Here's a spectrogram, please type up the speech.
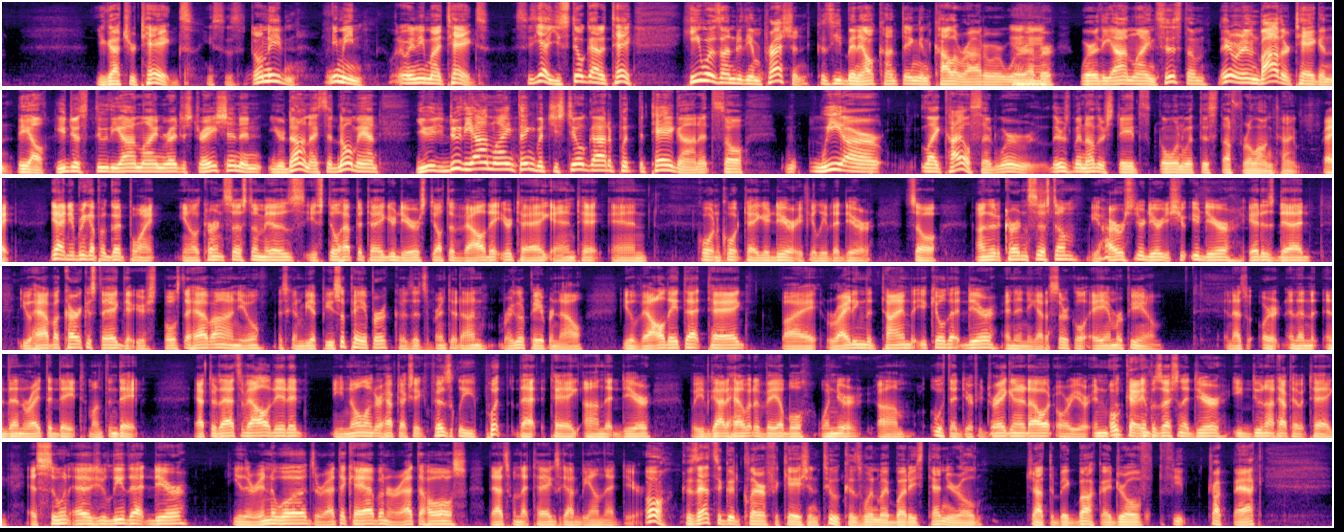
"You got your tags?" He says, "Don't need. What do you mean? What do I need my tags?" I said, "Yeah, you still got a tag." He was under the impression because he'd been elk hunting in Colorado or wherever. Mm-hmm where the online system they don't even bother tagging the elk you just do the online registration and you're done i said no man you do the online thing, but you still got to put the tag on it. So we are, like Kyle said, we're there's been other states going with this stuff for a long time. Right. Yeah, and you bring up a good point. You know, the current system is you still have to tag your deer, still have to validate your tag and ta- and quote unquote tag your deer if you leave that deer. So under the current system, you harvest your deer, you shoot your deer, it is dead. You have a carcass tag that you're supposed to have on you. It's going to be a piece of paper because it's printed on regular paper now. You'll validate that tag by writing the time that you killed that deer, and then you got to circle AM or PM, and that's or and then and then write the date, month and date. After that's validated, you no longer have to actually physically put that tag on that deer, but you've got to have it available when you're um, with that deer. If you're dragging it out or you're in, okay. in possession of that deer, you do not have to have it tagged. As soon as you leave that deer, either in the woods or at the cabin or at the house, that's when that tag's got to be on that deer. Oh, because that's a good clarification too. Because when my buddy's ten year old shot the big buck, I drove the truck back,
